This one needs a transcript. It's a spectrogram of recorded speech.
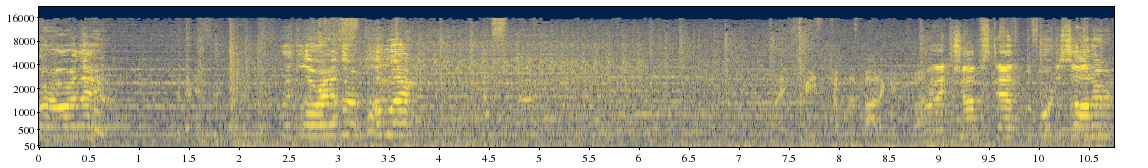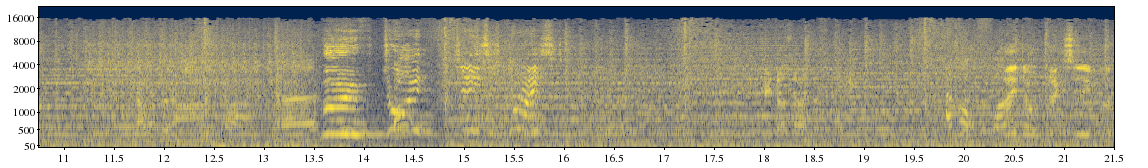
Where are they? The glory of the Republic! Right, please come to the barricade, buddy. Alright, chaps, death before dishonor! Move! Droid! Jesus Christ! Who does that at this point? I don't actually, but.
